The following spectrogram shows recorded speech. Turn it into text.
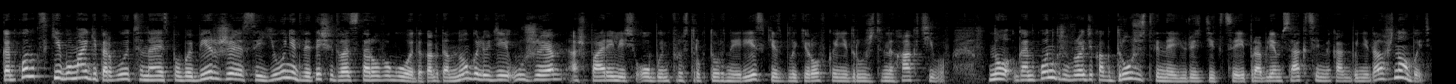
Гонконгские бумаги торгуются на СПБ бирже с июня 2022 года, когда много людей уже ошпарились об инфраструктурные риски с блокировкой недружественных активов. Но Гонконг же вроде как дружественная юрисдикция, и проблем с акциями как бы не должно быть.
